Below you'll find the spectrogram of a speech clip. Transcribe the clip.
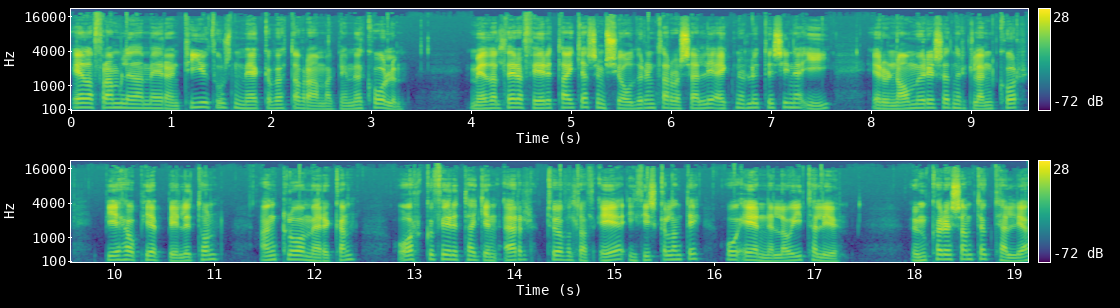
eða framleiða meira en 10.000 megavött af ramagni með kólum. Meðal þeirra fyrirtækja sem sjóðurinn þarf að selja eignarluti sína í eru námurísarnir Glencore, BHP Billiton, Anglo-American og orkufyrirtækin R2E í Þýskalandi og Enel á Ítalíu. Umhverju samtök telja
